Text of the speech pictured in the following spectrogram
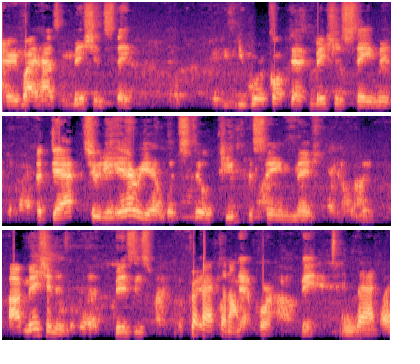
everybody has a mission statement. If you work off that mission statement, adapt to the area, but still keep the same mission. You know, our mission is business professional Professional. networking event. Exactly.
